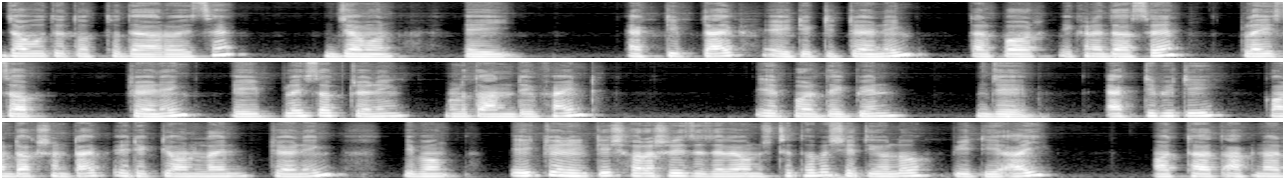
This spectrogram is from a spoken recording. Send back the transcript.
যাবতীয় তথ্য দেওয়া রয়েছে। যেমন এই অ্যাক্টিভ টাইপ এইটি একটি ট্রেনিং তারপর এখানে দেওয়া আছে প্লেস অফ ট্রেনিং এই প্লেস অফ ট্রেনিং মূলত আনডিফাইন্ড এরপর দেখবেন যে অ্যাক্টিভিটি কন্ডাকশন টাইপ এটি একটি অনলাইন ট্রেনিং এবং এই ট্রেনিংটি সরাসরি যে জায়গায় অনুষ্ঠিত হবে সেটি হলো পিটিআই অর্থাৎ আপনার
